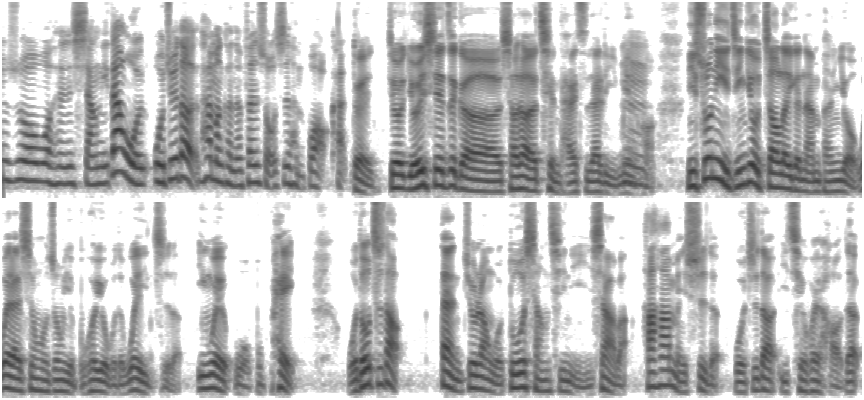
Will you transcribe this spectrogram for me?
就是说我很想你，但我我觉得他们可能分手是很不好看的。对，就有一些这个小小的潜台词在里面哈。嗯、你说你已经又交了一个男朋友，未来生活中也不会有我的位置了，因为我不配。我都知道，但就让我多想起你一下吧，哈哈，没事的，我知道一切会好的。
